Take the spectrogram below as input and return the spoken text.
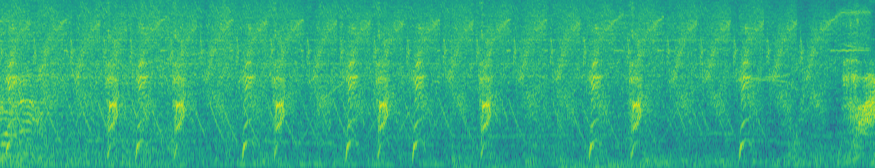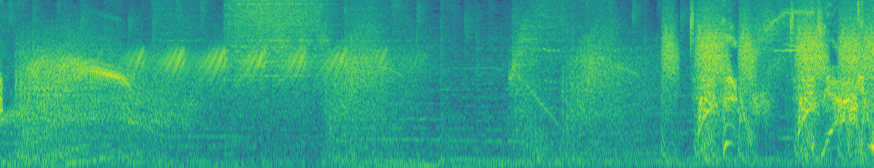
luck run out. Be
